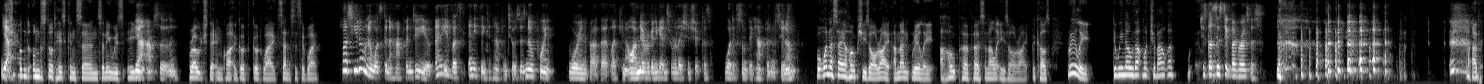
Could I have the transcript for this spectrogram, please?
yeah, she un- understood his concerns, and he was he, yeah, absolutely broached it in quite a good, good way, sensitive way. Plus, you don't know what's going to happen, do you? Any of us, anything can happen to us. There's no point worrying about that. Like, you know, oh, I'm never going to get into a relationship because what if something happens, you know? But when I say I hope she's all right, I meant really, I hope her personality is all right because really, do we know that much about her? She's got cystic fibrosis. and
